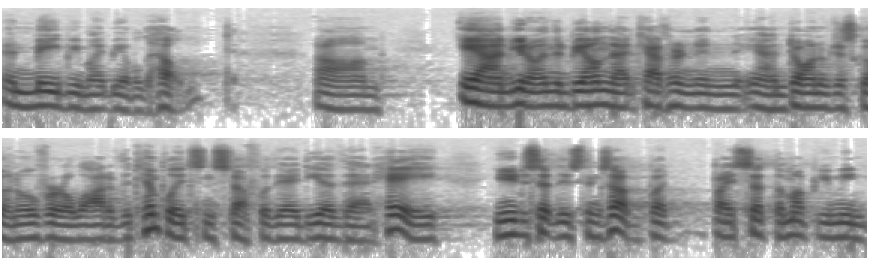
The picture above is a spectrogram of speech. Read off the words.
and maybe might be able to help. Um, and, you know, and then beyond that, Catherine and, and Dawn have just gone over a lot of the templates and stuff with the idea that, hey, you need to set these things up, but by set them up, you mean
